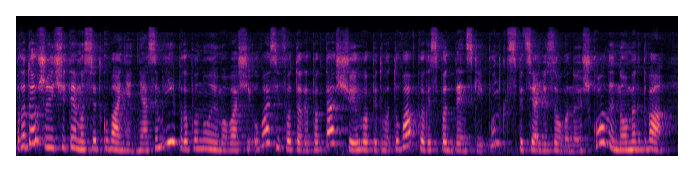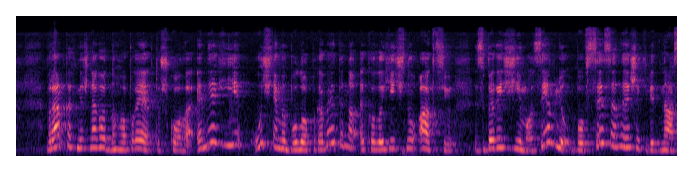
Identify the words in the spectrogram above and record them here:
Продовжуючи тему святкування Дня Землі, пропонуємо вашій увазі фоторепортаж, що його підготував кореспондентський пункт спеціалізованої школи номер 2 В рамках міжнародного проєкту Школа енергії учнями було проведено екологічну акцію Збережімо землю, бо все залежить від нас.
